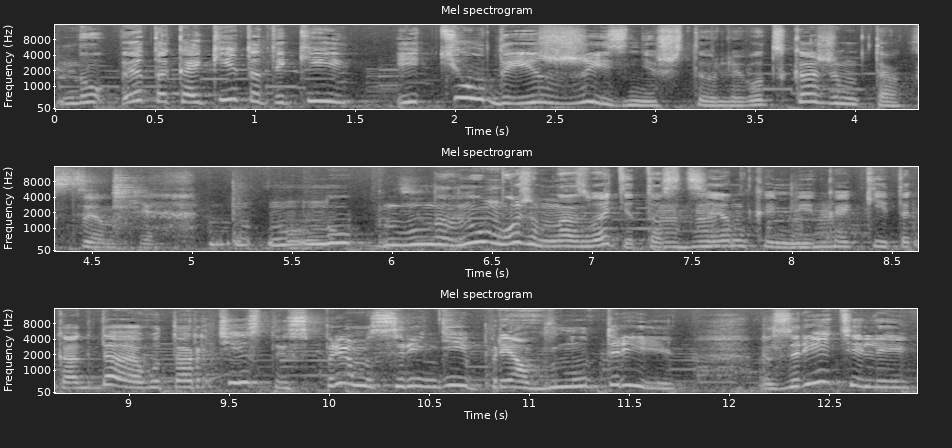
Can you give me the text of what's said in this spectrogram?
ну, это какие-то такие этюды из жизни, что ли, вот скажем так. Сценки. Ну, ну, ну можем назвать это сценками угу, какие-то. Когда вот артисты прямо среди, прямо внутри зрителей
